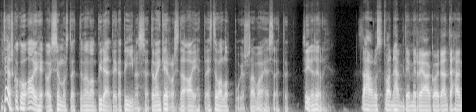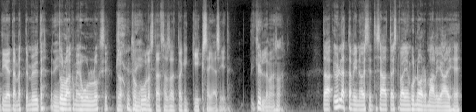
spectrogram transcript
Mitä jos koko aihe olisi semmoista, että mä vaan pidän teitä piinassa, että mä en kerro sitä aihetta ja sitten se vaan loppuu jossain vaiheessa, että siinä se oli. Sä haluaisit vaan nähdä, miten me reagoidaan tähän tietämättömyyteen. Niin. Niin. Tullaanko me hulluksi? Tuo, tuo Niin. kuulostaa, että sä saat jotakin kiksejä siitä. Kyllä mä saan. Tää yllättävin olisi, että sä ottaisit vain jonkun normaali aihe.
